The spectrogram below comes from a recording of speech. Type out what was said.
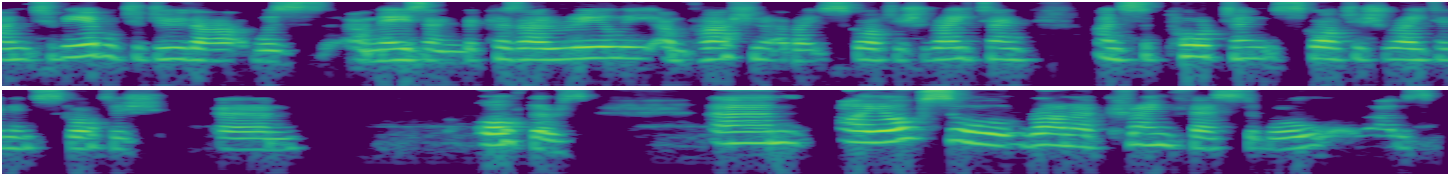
And to be able to do that was amazing because I really am passionate about Scottish writing and supporting Scottish writing and Scottish um, authors. Um, I also ran a crime festival. I was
